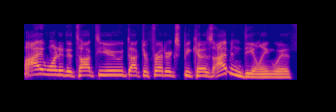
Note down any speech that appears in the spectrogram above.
I wanted to talk to you, Dr. Fredericks, because I've been dealing with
